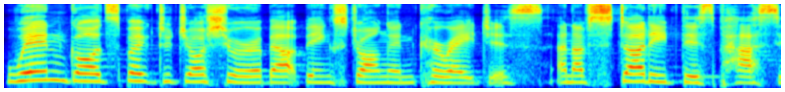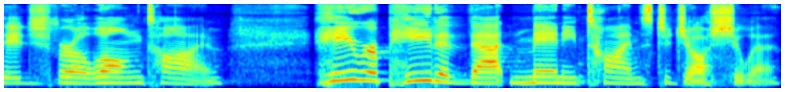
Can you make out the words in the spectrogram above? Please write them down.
when God spoke to Joshua about being strong and courageous, and I've studied this passage for a long time, he repeated that many times to Joshua.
